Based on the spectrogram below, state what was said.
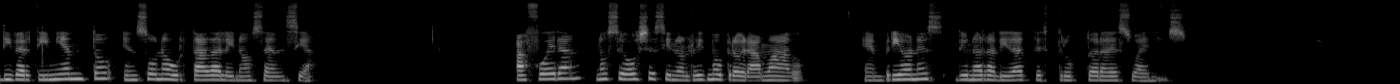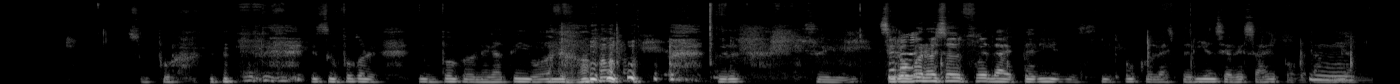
Divertimiento en zona hurtada a la inocencia. Afuera no se oye sino el ritmo programado, embriones de una realidad destructora de sueños. Es un poco, es un poco, un poco negativo, Pero, sí. Pero bueno, eso fue la experiencia, un poco la experiencia de esa época también, mm.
